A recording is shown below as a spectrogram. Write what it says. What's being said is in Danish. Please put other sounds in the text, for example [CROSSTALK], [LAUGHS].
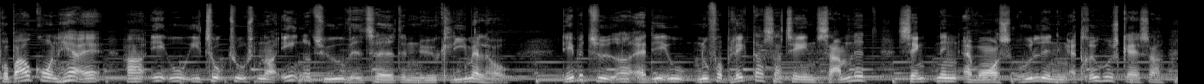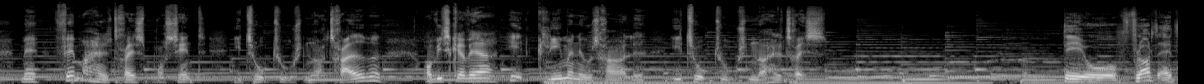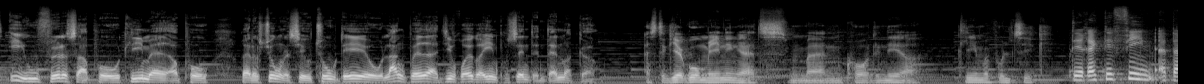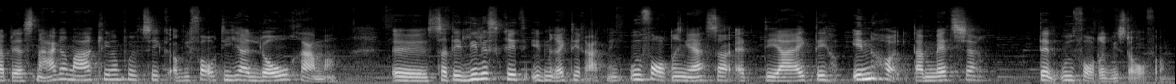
På baggrund heraf har EU i 2021 vedtaget den nye klimalov. Det betyder, at EU nu forpligter sig til en samlet sænkning af vores udledning af drivhusgasser med 55 procent i 2030, og vi skal være helt klimaneutrale i 2050. Det er jo flot, at EU flytter sig på klimaet og på reduktion af CO2. Det er jo langt bedre, at de rykker 1% end Danmark gør. Altså, det giver god mening, at man koordinerer klimapolitik. Det er rigtig fint, at der bliver snakket meget klimapolitik, og vi får de her lovrammer. Øh, så det er et lille skridt i den rigtige retning. Udfordringen er så, at det er ikke det indhold, der matcher den udfordring, vi står for.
